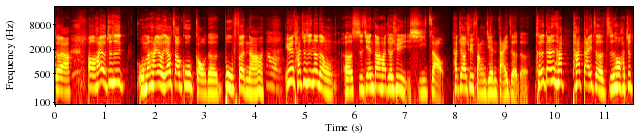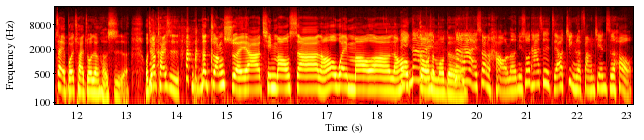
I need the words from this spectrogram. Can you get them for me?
对啊，哦，还有就是我们还有要照顾狗的部分啊，哦，因为它就是那种呃，时间到它就去洗澡，它就要去房间待着的。可是，但是它它待着之后，它就再也不会出来做任何事了。我就要开始 那装水啊、清猫砂，然后喂猫啊，然后狗什么的。欸、那它还算好了。你说它是只要进了房间之后。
